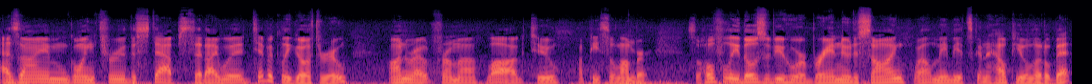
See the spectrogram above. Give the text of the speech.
as I'm going through the steps that I would typically go through en route from a log to a piece of lumber. So hopefully those of you who are brand new to sawing, well, maybe it's going to help you a little bit.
